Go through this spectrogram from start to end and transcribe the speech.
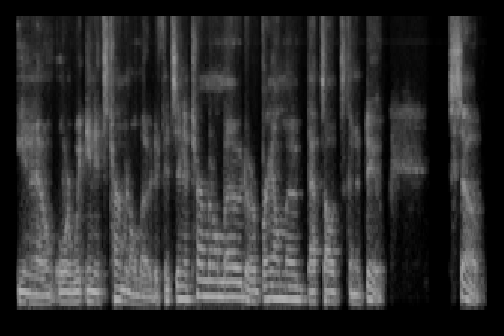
you know or in its terminal mode if it's in a terminal mode or braille mode that's all it's going to do so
